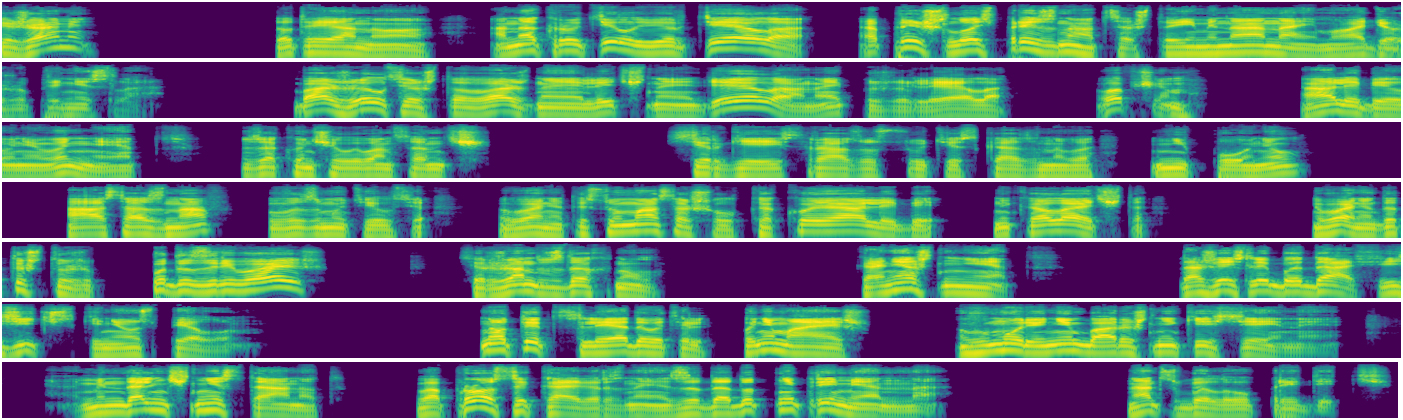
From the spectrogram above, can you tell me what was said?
Пижаме? Тут и оно. Она крутила, вертела, а пришлось признаться, что именно она ему одежу принесла. Божился, что важное личное дело она и пожалела. В общем, алиби у него нет, — закончил Иван Саныч. Сергей сразу сути сказанного не понял, а осознав, возмутился. «Ваня, ты с ума сошел? Какое алиби? Николаич-то...» «Ваня, да ты что же, подозреваешь?» Сержант вздохнул. «Конечно, нет. Даже если бы да, физически не успел он. Но ты следователь, понимаешь. В море не барышни кисейные. Миндальничать не станут. Вопросы каверзные зададут непременно. Надо было упредить».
